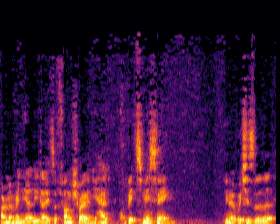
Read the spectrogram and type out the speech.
I remember in the early days of feng shui, and you had bits missing. You know, which is the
